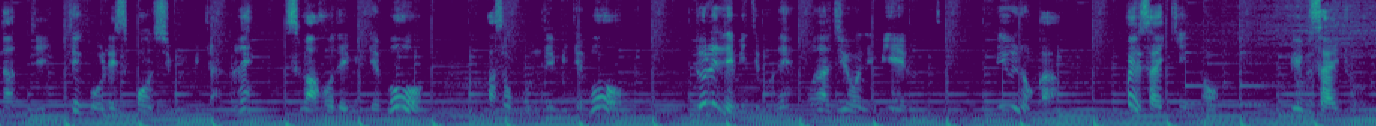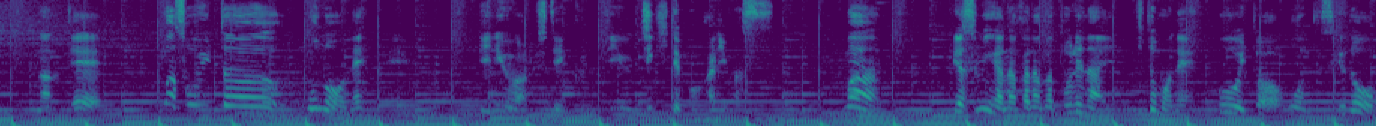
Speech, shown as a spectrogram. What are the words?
なっていってこうレスポンシブみたいなねスマホで見てもパソコンで見てもどれで見てもね同じように見える。っていうのがやっぱり最近のウェブサイトなんでまあそういったものをねリニューアルしていくっていう時期でもあります。まあ休みがなかなか取れない人もね多いとは思うんですけど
